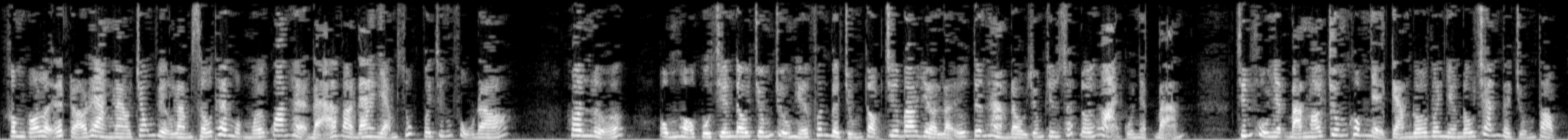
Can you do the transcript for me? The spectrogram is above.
Không có lợi ích rõ ràng nào trong việc làm xấu thêm một mối quan hệ đã và đang giảm sút với chính phủ đó. Hơn nữa, ủng hộ cuộc chiến đấu chống chủ nghĩa phân biệt chủng tộc chưa bao giờ là ưu tiên hàng đầu trong chính sách đối ngoại của Nhật Bản. Chính phủ Nhật Bản nói chung không nhạy cảm đối với những đấu tranh về chủng tộc.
